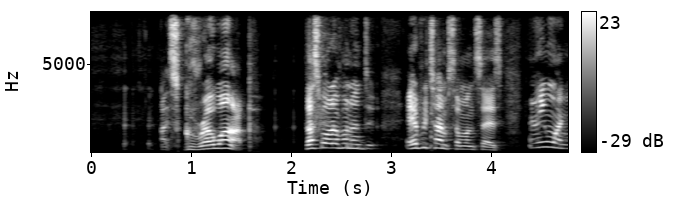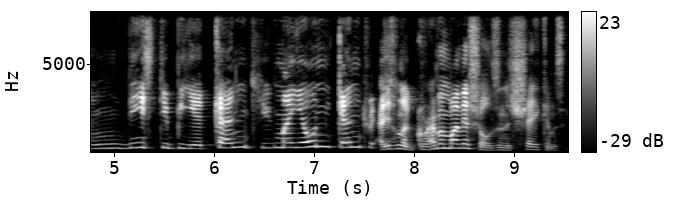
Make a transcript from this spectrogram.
Let's grow up. That's what I want to do. Every time someone says, I want this to be a country, my own country, I just want to grab them by their shoulders and shake them and say,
